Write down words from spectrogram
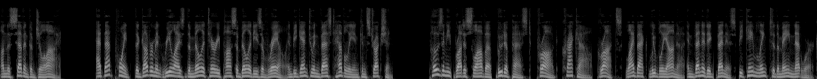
on 7 July. At that point, the government realized the military possibilities of rail and began to invest heavily in construction. Pozsony Bratislava, Budapest, Prague, Kraków, Graz, Laibach Ljubljana and Venedig Venice became linked to the main network.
